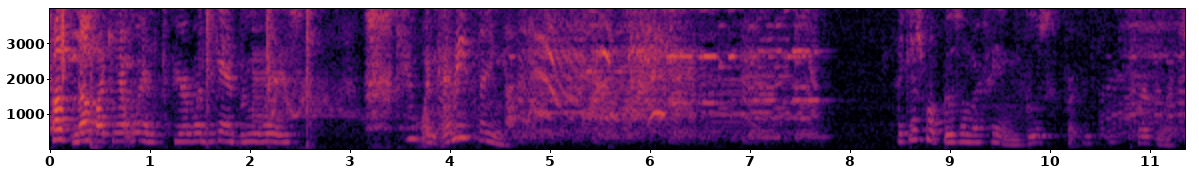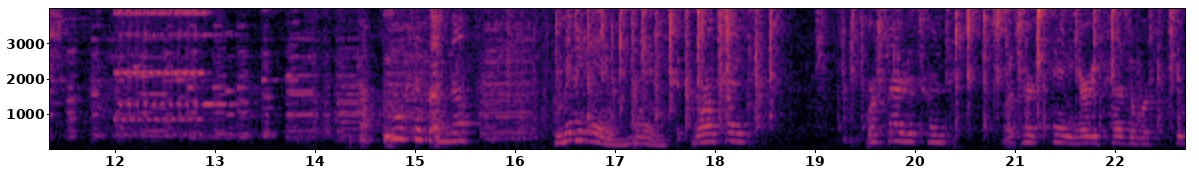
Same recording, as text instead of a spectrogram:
Oh, nope, I can't win. Computer wins again. Boo wins. I can't win anything. Hey, guess what? Boo's on my team. Boo's freaking privileged. I Got Boo has enough minigame wins. We're on turn. We're starting to turn. On turn 10, he already has over two,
